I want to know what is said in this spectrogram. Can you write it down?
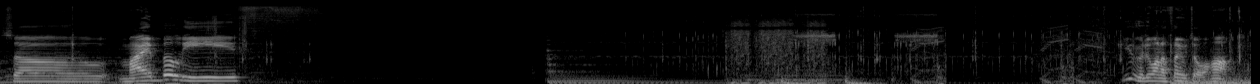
So, my belief. You really want a flamethrower, huh?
